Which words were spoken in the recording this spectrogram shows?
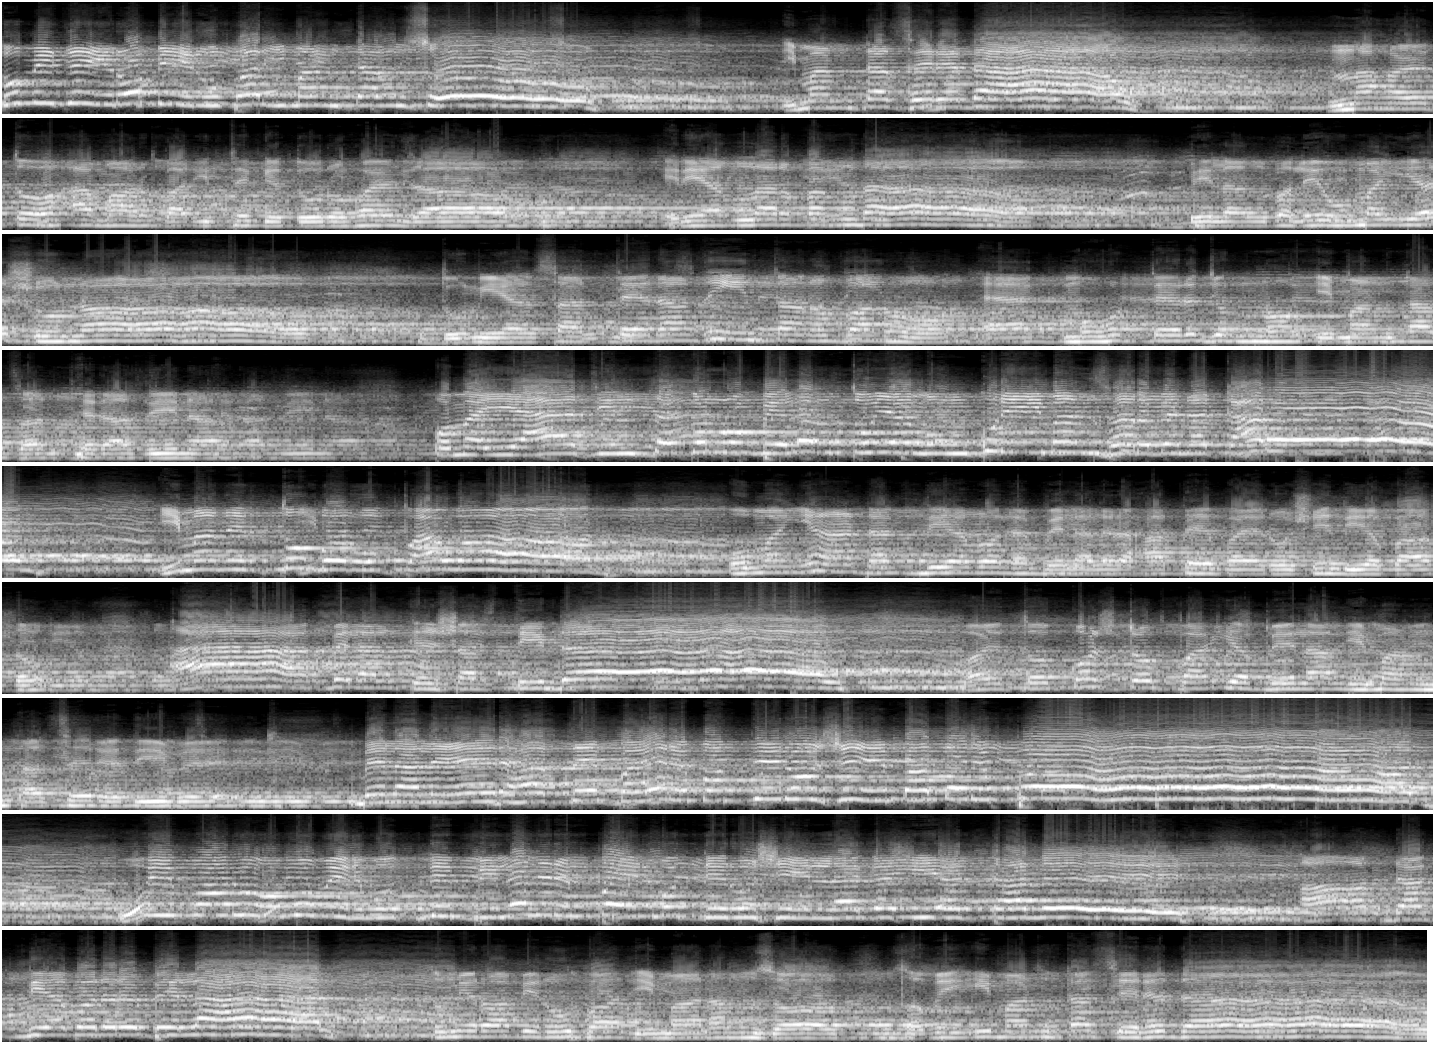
তুমি যে রবির উপর ইমান টানছো ইমানটা ছেড়ে দাও। না হয়তো আমার বাড়ি থেকে দূর হয়ে যাও। এরে আল্লাহর বান্দা, বেলাল বলে, উমাইয়া শুনো, দুনিয়া ছাড়তে রাজি তার বড় এক মুহূর্তের জন্য ইমানটা ছাড়তে রাজি না। উমাইয়া চিন্তা করল, বেলাল তুই এমন করে ইমান ছাড়বে না, কারণ ইমানের তো বড় পাওয়ার। উমাইয়া ডাক দিয়া বলে, বেলালের হাতে পায়ে রশি দিয়ে বাঁধো। আর বেলালকে শাস্তি দাও। হয়তো কষ্ট পাইয়া বেলাল ইমানটা ছেড়ে দিবে। বেলালের হাতে পায়ের মধ্যে রশি বাঁধার পর রশি লাগাইয়া টানে। আর ডাক দিয়া বলে বেলাল, তুমি রবের উপর ইমান আনছ, তবে ইমানটা ছেড়ে দাও।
